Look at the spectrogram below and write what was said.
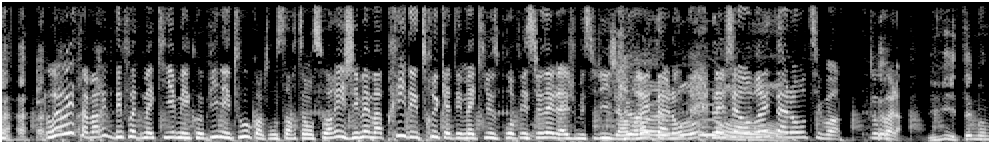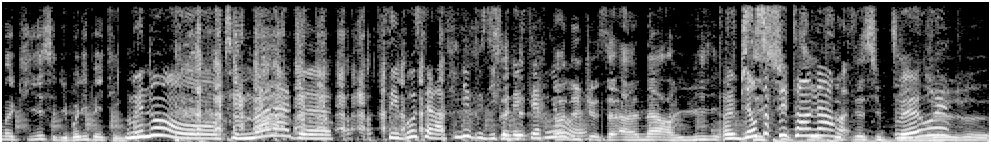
ouais ouais ça m'arrive des fois de maquiller mes copines et tout quand on sortait en soirée. J'ai même appris des trucs à des maquilleuses professionnelles. Là je me suis dit j'ai un vrai talent. Là j'ai un vrai talent tu vois. Donc voilà. Vivi est tellement maquillée, c'est du body painting. Mais non, t'es malade. C'est beau, c'est raffiné, vous y connaissez rien. On dit que c'est un art, Vivi. Euh, bien sûr, c'est un art. C'est subtil. Ouais, ouais. Je, je,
